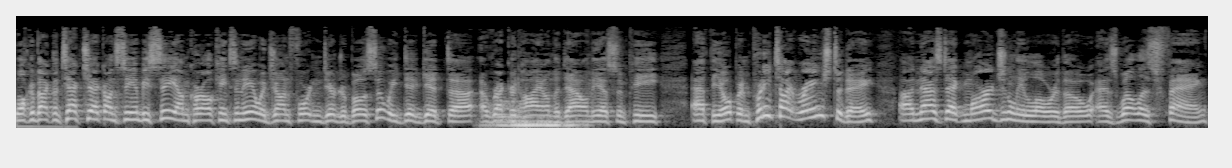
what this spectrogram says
Welcome back to Tech Check on CNBC. I'm Carl Quintanilla with John Fortt, Deirdre Bosa. We did get uh, a record high on the Dow and the S&P at the open. Pretty tight range today. Uh, Nasdaq marginally lower though, as well as Fang.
